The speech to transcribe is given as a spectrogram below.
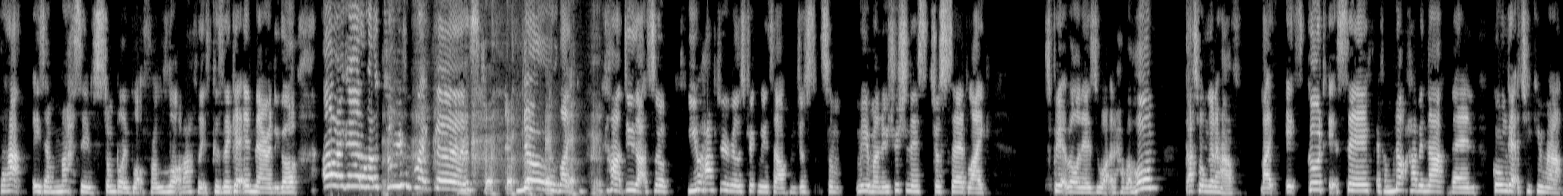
that is a massive stumbling block for a lot of athletes because they get in there and they go, "Oh my god, I want a curry for breakfast." no, like you can't do that. So you have to be really strict with yourself. And just some me and my nutritionist just said like spaghetti bolognese is what I'd have at home. That's what I'm gonna have. Like it's good, it's safe. If I'm not having that, then go and get a chicken wrap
